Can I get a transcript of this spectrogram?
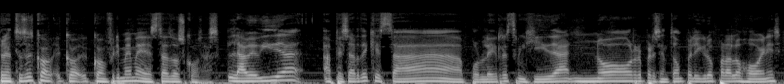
Pero entonces co- co- confírmeme estas dos cosas. La bebida, a pesar de que está por ley restringida, no representa un peligro para los jóvenes,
